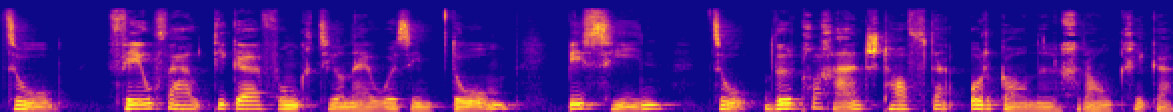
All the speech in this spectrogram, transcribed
zu vielfältigen funktionellen Symptomen bis hin zu wirklich ernsthaften Organerkrankungen.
